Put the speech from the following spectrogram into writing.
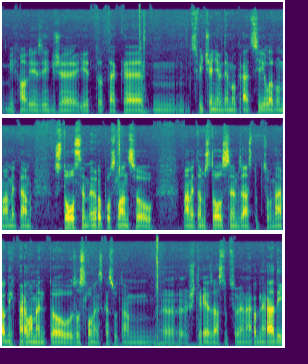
Michal Viezik, že je to také um, cvičenie v demokracii, lebo máme tam 108 europoslancov, Máme tam 108 zástupcov národných parlamentov, zo Slovenska sú tam e, 4 zástupcovia Národnej rady,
